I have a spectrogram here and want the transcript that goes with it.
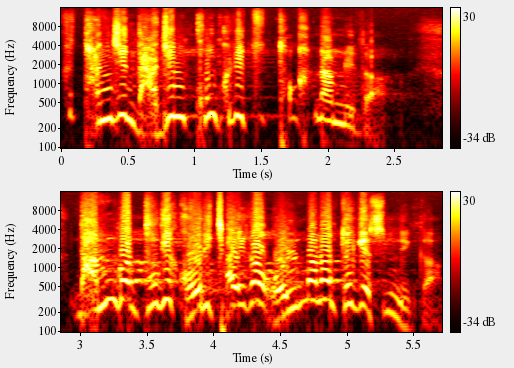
그 단지 낮은 콘크리트 턱 하나입니다. 남과 북의 거리 차이가 얼마나 되겠습니까?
